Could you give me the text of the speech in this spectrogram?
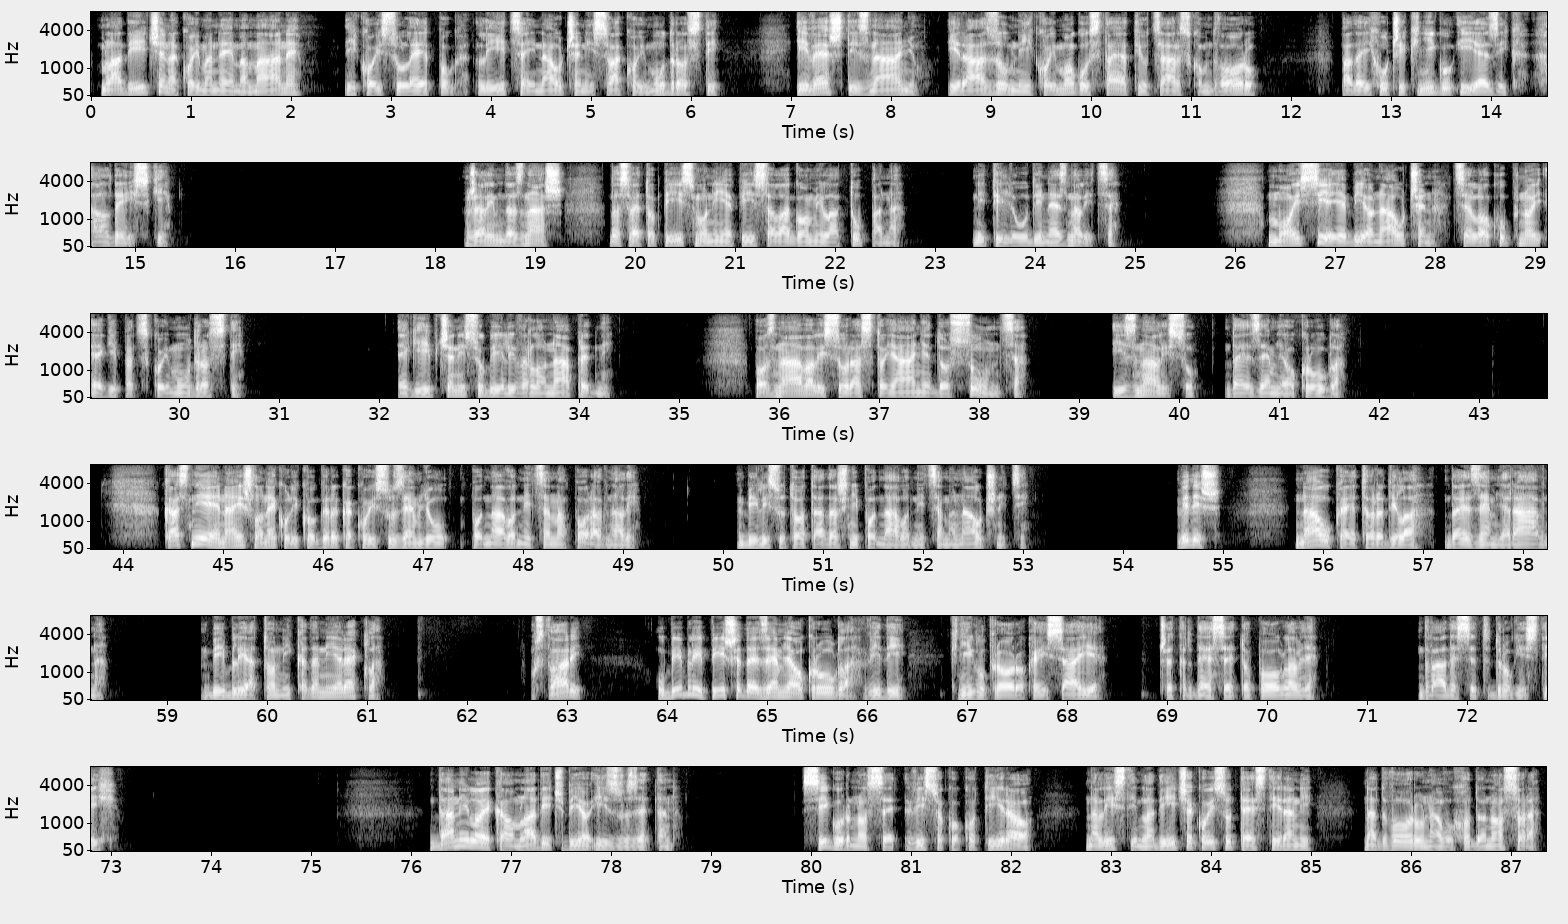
Mladiće na kojima nema mane, i koji su lepog lice i naučeni svakoj mudrosti i vešti znanju i razumni i koji mogu stajati u carskom dvoru, pa da ih uči knjigu i jezik haldejski. Želim da znaš da sveto pismo nije pisala gomila tupana, niti ljudi neznalice. Mojsije je bio naučen celokupnoj egipatskoj mudrosti. Egipćani su bili vrlo napredni. Poznavali su rastojanje do sunca i znali su da je zemlja okrugla. Kasnije je naišlo nekoliko Grka koji su zemlju pod navodnicama poravnali. Bili su to tadašnji pod navodnicama naučnici. Vidiš, nauka je tvrdila da je zemlja ravna. Biblija to nikada nije rekla. U stvari, u Bibliji piše da je zemlja okrugla, vidi knjigu proroka Isaije, 40. poglavlje, 22. stih. Danilo je kao mladić bio izuzetan. Sigurno se visoko kotirao na listi mladića koji su testirani na dvoru Navuhodonosora.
